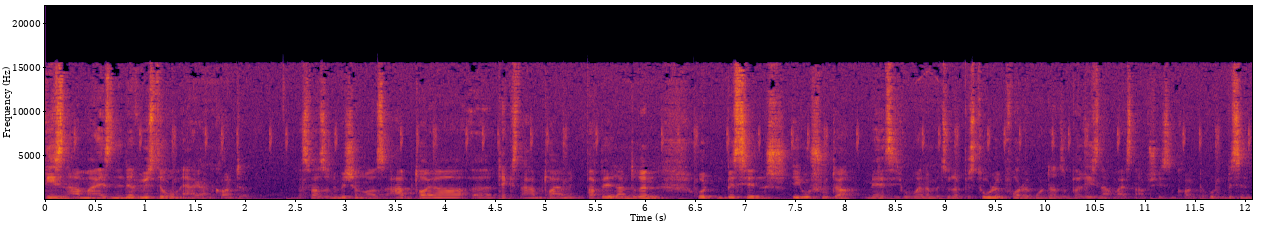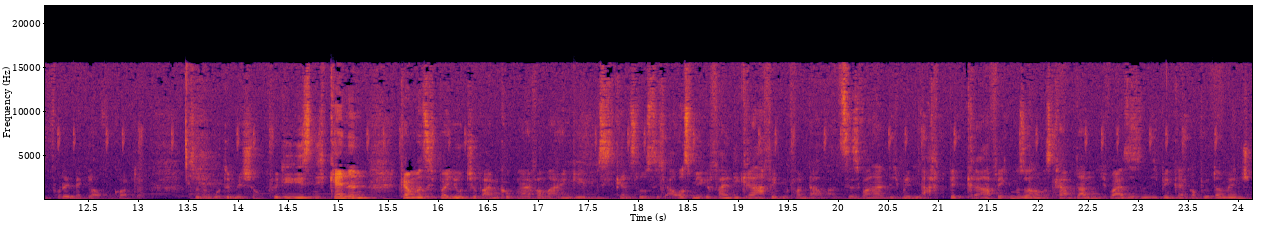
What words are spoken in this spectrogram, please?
Riesenameisen in der Wüste rumärgern konnte. Das war so eine Mischung aus Abenteuer, äh, Textabenteuer mit ein paar Bildern drin und ein bisschen Ego-Shooter-mäßig, wo man dann mit so einer Pistole im Vordergrund dann so ein paar Riesenameisen abschießen konnte und ein bisschen vor den weglaufen konnte. So eine gute Mischung. Für die, die es nicht kennen, kann man sich bei YouTube angucken, einfach mal eingeben. Sieht ganz lustig aus. Mir gefallen die Grafiken von damals. Das waren halt nicht mehr die 8-Bit-Grafiken, sondern was kam dann? Ich weiß es nicht, ich bin kein Computermensch.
